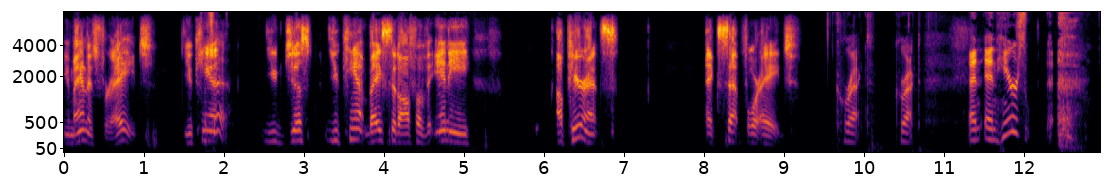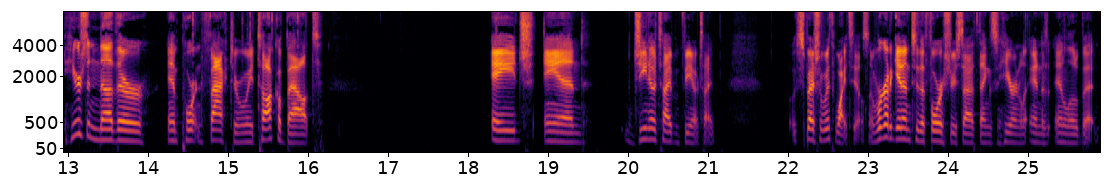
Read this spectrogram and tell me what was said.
you manage for age. You can't you just you can't base it off of any appearance except for age. Correct. Correct. And and here's here's another important factor when we talk about age and genotype and phenotype, especially with whitetails. And we're going to get into the forestry side of things here in, in, in a little bit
